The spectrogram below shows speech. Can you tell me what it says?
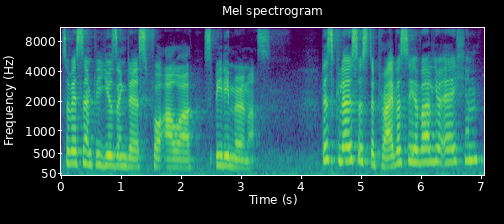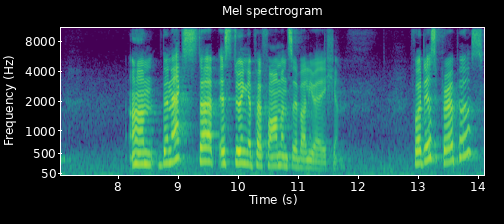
So we're simply using this for our speedy murmurs. This closes the privacy evaluation. Um, the next step is doing a performance evaluation. For this purpose,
